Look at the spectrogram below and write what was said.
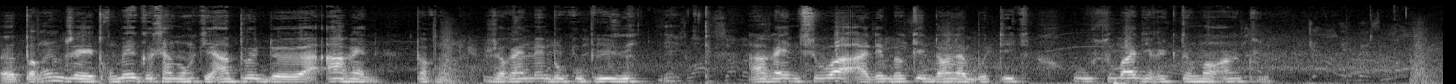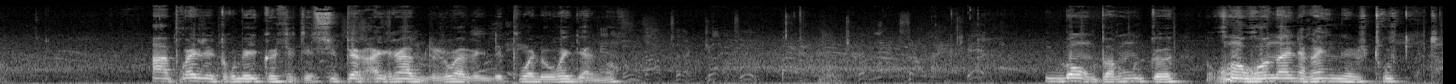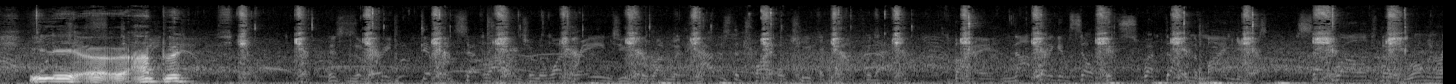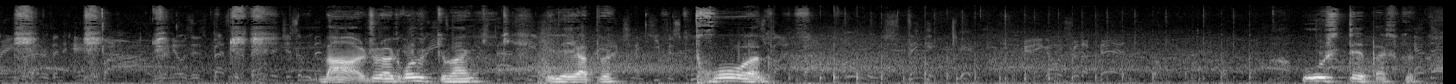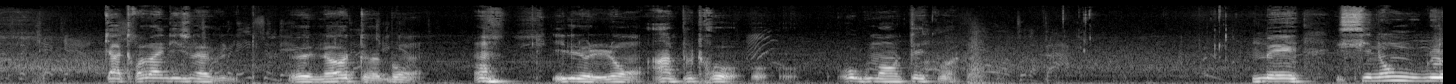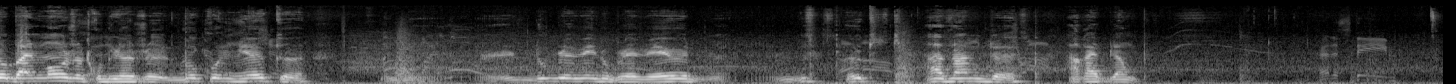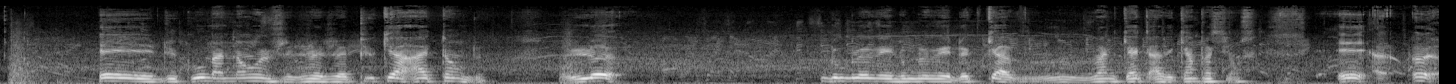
Euh, par contre, j'ai trouvé que ça manquait un peu de arène. Par contre, j'aurais aimé beaucoup plus arène soit à débloquer dans la boutique ou soit directement inclus. Après, j'ai trouvé que c'était super agréable de jouer avec des poids lourds également. Bon, par contre, Roman Reigns, je trouve qu'il est euh, un peu bah, je trouve qu'il bah, est un peu trop euh, ousté parce que 99 euh, notes, bon, ils l'ont un peu trop augmenté quoi. Mais sinon, globalement, je trouve le jeu beaucoup mieux que WWE à 22 arrête Lamp. Et du coup, maintenant, j'ai plus qu'à attendre le WWE de k 24 avec impatience. Et, euh, euh,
